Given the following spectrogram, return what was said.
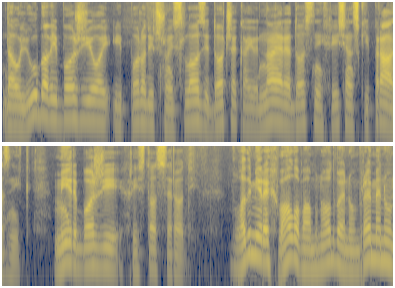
da u ljubavi Božijoj i porodičnoj slozi dočekaju najredosniji hrišćanski praznik, mir Božiji, Hristos se rodi. Vladimire, hvala vam na odvojenom vremenu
